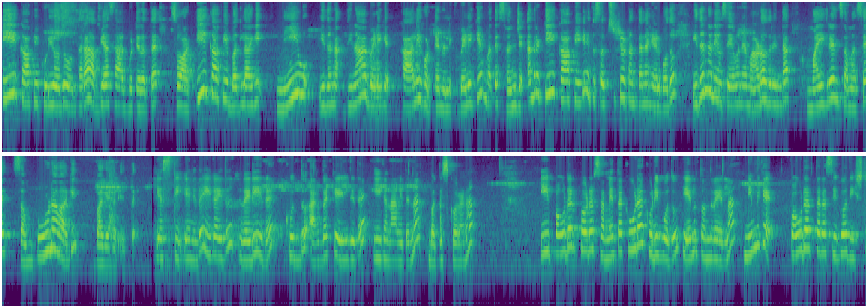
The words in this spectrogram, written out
ಟೀ, ಕಾಫಿ ಕುಡಿಯೋದು ಒಂಥರ ಅಭ್ಯಾಸ ಆಗ್ಬಿಟ್ಟಿರುತ್ತೆ. ಸೊ ಆ ಟೀ, ಕಾಫಿ ಬದಲಾಗಿ ನೀವು ಇದನ್ನ ದಿನಾ ಬೆಳಿಗ್ಗೆ ಖಾಲಿ ಹೊಟ್ಟೆನಲ್ಲಿ, ಬೆಳಿಗ್ಗೆ ಮತ್ತೆ ಸಂಜೆ, ಅಂದ್ರೆ ಟೀ, ಕಾಫಿಗೆ ಇದು ಸಬ್ಸ್ಟಿಟ್ಯೂಟ್ ಅಂತಾನೆ ಹೇಳ್ಬೋದು. ಇದನ್ನ ನೀವು ಸೇವನೆ ಮಾಡೋದ್ರಿಂದ ಮೈಗ್ರೇನ್ ಸಮಸ್ಯೆ ಸಂಪೂರ್ಣವಾಗಿ ಬಗೆಹರಿಯುತ್ತೆ. ಎಸ್ ಟಿ ಏನಿದೆ, ಈಗ ಇದು ರೆಡಿ ಇದೆ, ಖುದ್ದು ಅರ್ಧಕ್ಕೆ ಇಳಿದಿದೆ. ಈಗ ನಾವು ಇದನ್ನ ಬಗ್ಗಿಸ್ಕೊಳ್ಳೋಣ. ಈ ಪೌಡರ್ ಪೌಡರ್ ಸಮೇತ ಕೂಡ ಕುಡಿಬೋದು, ಏನು ತೊಂದರೆ ಇಲ್ಲ. ನಿಮಗೆ ಪೌಡರ್ ಥರ ಸಿಗೋದು ಇಷ್ಟ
